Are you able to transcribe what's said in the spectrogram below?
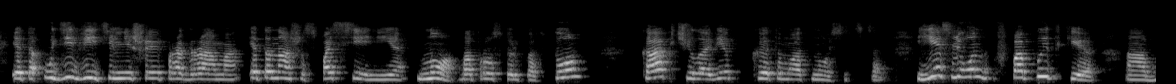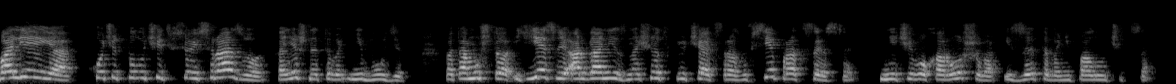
– это удивительнейшая программа, это наше спасение, но вопрос только в том, как человек к этому относится. Если он в попытке, а, болея, хочет получить все и сразу, конечно, этого не будет. Потому что если организм начнет включать сразу все процессы, ничего хорошего из этого не получится.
